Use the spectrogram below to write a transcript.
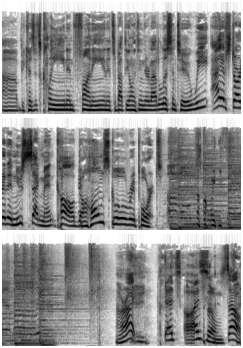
uh, because it's clean and funny and it's about the only thing they're allowed to listen to. We I have started a new segment called the Homeschool Report. All right. That's awesome. So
